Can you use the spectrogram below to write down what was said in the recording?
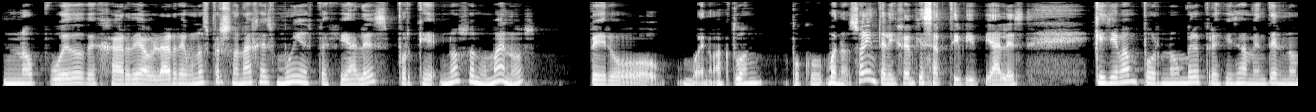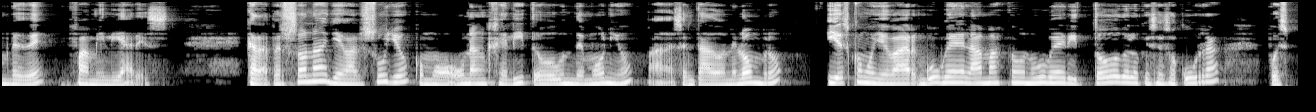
no puedo dejar de hablar de unos personajes muy especiales porque no son humanos, pero bueno, actúan un poco, bueno, son inteligencias artificiales que llevan por nombre precisamente el nombre de familiares. Cada persona lleva el suyo como un angelito o un demonio ah, sentado en el hombro y es como llevar Google, Amazon, Uber y todo lo que se os ocurra, pues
